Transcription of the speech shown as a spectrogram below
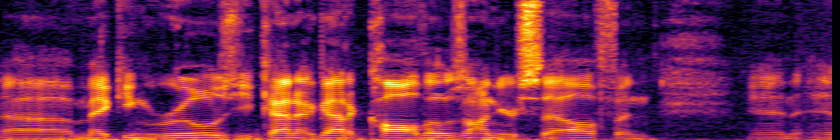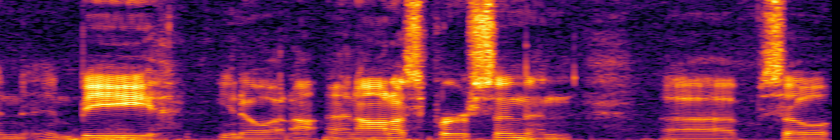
uh, making rules. You kind of got to call those on yourself and and and, and be you know an, an honest person. And uh, so,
